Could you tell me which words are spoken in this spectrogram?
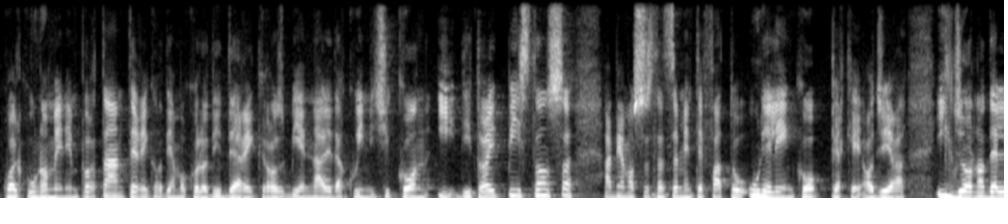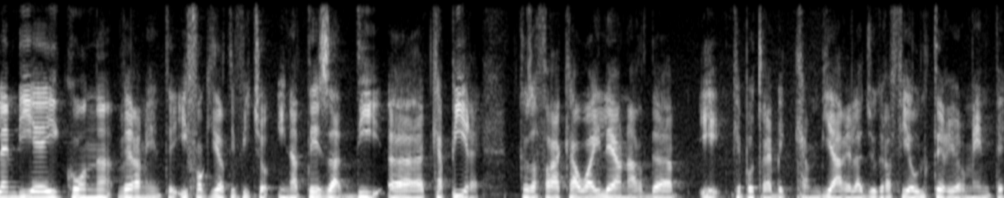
qualcuno meno importante, ricordiamo quello di Derek Rose biennale da 15 con i Detroit Pistons, abbiamo sostanzialmente fatto un elenco perché oggi era il giorno dell'NBA con veramente i fuochi d'artificio in attesa di eh, capire cosa farà Kawhi Leonard e che potrebbe cambiare la geografia ulteriormente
